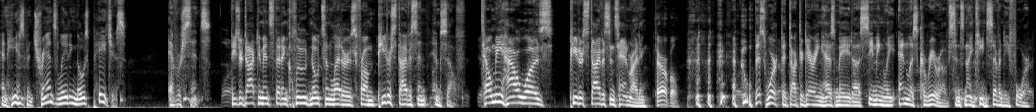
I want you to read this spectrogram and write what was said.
And he has been translating those pages ever since. These are documents that include notes and letters from Peter Stuyvesant himself. Tell me how was Peter Stuyvesant's handwriting? Terrible. this work that Dr. Gehring has made a seemingly endless career of since 1974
